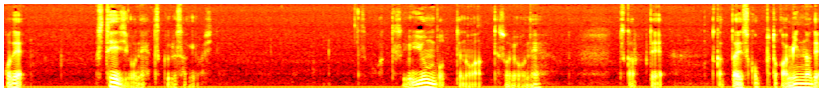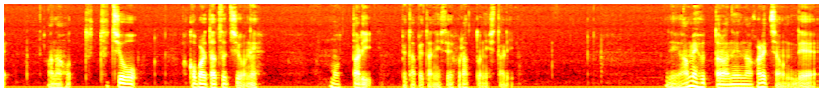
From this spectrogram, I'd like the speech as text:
そこでステージをね作る作業をして。すごかったですよユンボってのがあってそれをね使って使ったエスコップとかみんなで穴掘って土を運ばれた土をね持ったりペタペタにしてフラットにしたり。で雨降ったらね流れちゃうんで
